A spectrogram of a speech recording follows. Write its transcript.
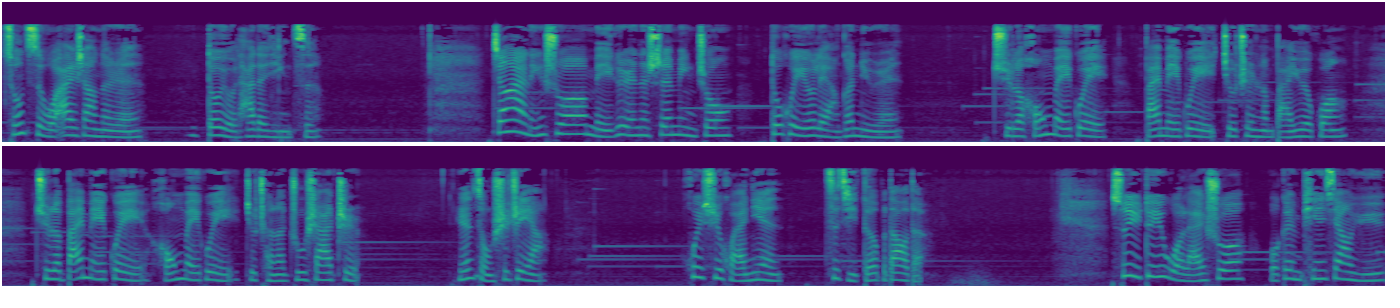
从此我爱上的人，都有她的影子。江爱玲说：“每个人的生命中都会有两个女人，娶了红玫瑰。”白玫瑰就成了白月光，娶了白玫瑰，红玫瑰就成了朱砂痣。人总是这样，会去怀念自己得不到的。所以，对于我来说，我更偏向于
